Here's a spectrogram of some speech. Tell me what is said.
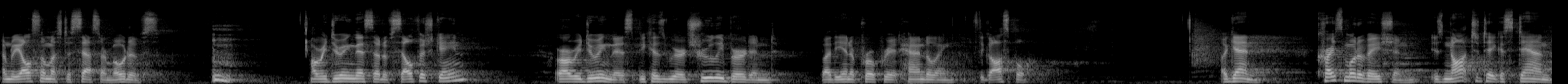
And we also must assess our motives. are we doing this out of selfish gain? Or are we doing this because we are truly burdened by the inappropriate handling of the gospel? Again, Christ's motivation is not to take a stand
